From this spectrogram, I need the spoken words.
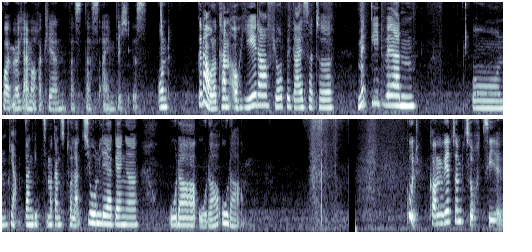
wollten wir euch einmal auch erklären, was das eigentlich ist. Und genau, da kann auch jeder Fjordbegeisterte Mitglied werden. Und ja, dann gibt es immer ganz tolle Aktionen, Lehrgänge oder, oder, oder. Kommen wir zum Zuchtziel.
